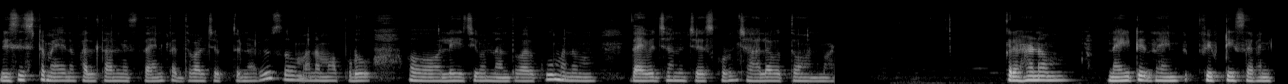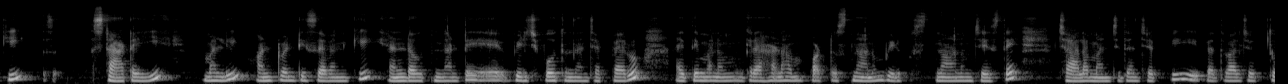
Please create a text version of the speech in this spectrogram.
విశిష్టమైన ఫలితాలను ఇస్తాయని పెద్దవాళ్ళు చెప్తున్నారు. సో మనం అప్పుడు లేచి ఉన్నంత వరకు మనం దైవధ్యానం చేసుకోవడం చాలా ఉత్తమం అనమాట గ్రహణం నైట్ నైన్ ఫిఫ్టీ సెవెన్కి స్టార్ట్ అయ్యి మళ్ళీ వన్ ట్వంటీ సెవెన్కి ఎండ్ అవుతుంది అంటే విడిచిపోతుందని చెప్పారు. అయితే మనం గ్రహణం పట్టు స్నానం విడుపు స్నానం చేస్తే చాలా మంచిదని చెప్పి పెద్దవాళ్ళు చెప్తూ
